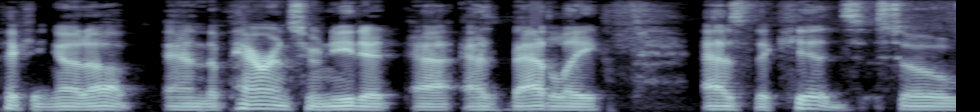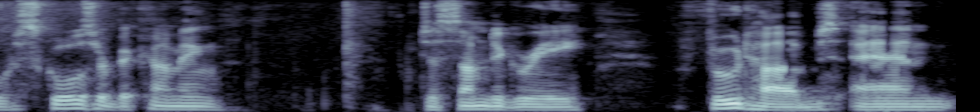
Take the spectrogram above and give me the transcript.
picking it up and the parents who need it as badly as the kids. So schools are becoming, to some degree, food hubs and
